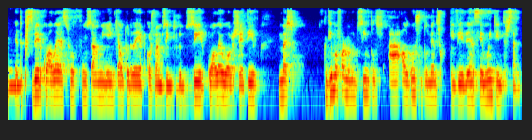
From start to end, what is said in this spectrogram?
uhum. de perceber qual é a sua função e em que altura da época os vamos introduzir, qual é o objetivo mas de uma forma muito simples, há alguns suplementos com evidência muito interessante.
